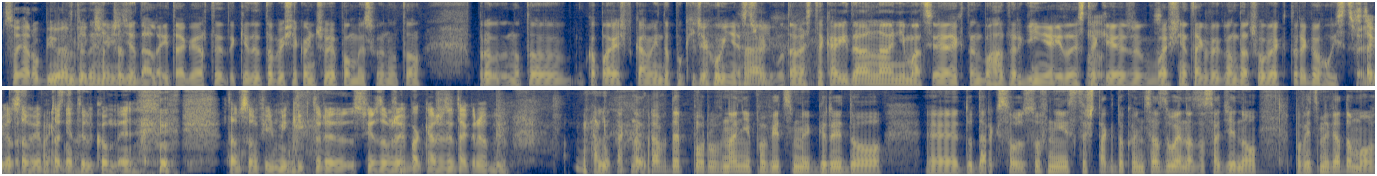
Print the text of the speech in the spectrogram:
co ja robiłem No wtedy nie przez... idzie dalej, tak? A wtedy, kiedy tobie się kończyły pomysły, no to, no to kopałeś w kamień, dopóki cię chuj nie Tak. strzelił, bo tam jest taka idealna animacja, jak ten bohater ginie i to jest No. takie, że właśnie tak wygląda człowiek, którego chuj Z strzelił. tego co wiem, to państwa. nie tylko my. Tam są filmiki, które stwierdzą, że chyba każdy tak robił. Ale tak naprawdę porównanie powiedzmy gry do, e, do Dark Soulsów nie jest też tak do końca złe. Na zasadzie, no powiedzmy wiadomo,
